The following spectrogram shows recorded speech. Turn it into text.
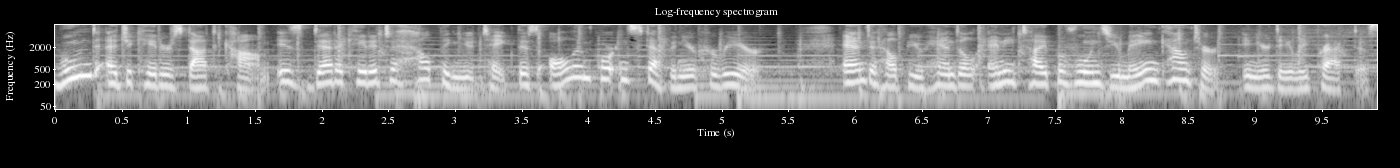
WoundEducators.com is dedicated to helping you take this all important step in your career and to help you handle any type of wounds you may encounter in your daily practice.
